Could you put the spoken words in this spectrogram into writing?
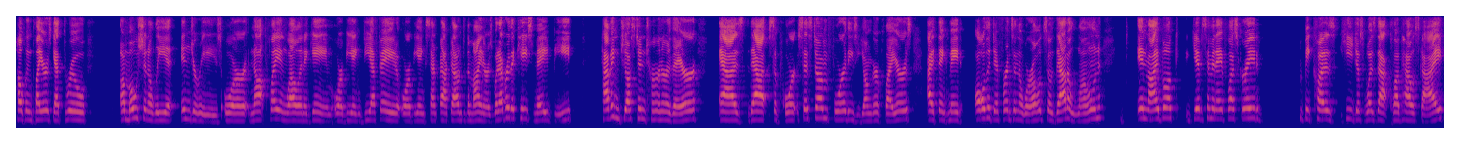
helping players get through emotionally injuries or not playing well in a game or being DFA'd or being sent back down to the minors, whatever the case may be, having Justin Turner there as that support system for these younger players, I think made all the difference in the world. So that alone, in my book, gives him an A plus grade because he just was that clubhouse guy.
